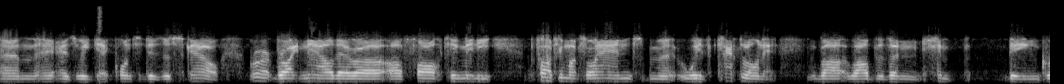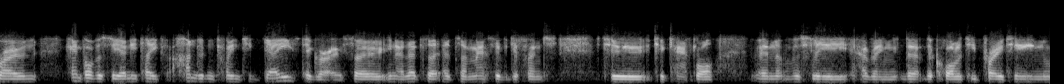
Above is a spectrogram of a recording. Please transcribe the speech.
um, as we get quantities of scale. Right now, there are, are far too many, far too much land with cattle on it rather than hemp being grown. Hemp obviously only takes 120 days to grow, so you know that's a it's a massive difference to to cattle, and obviously having the, the quality protein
